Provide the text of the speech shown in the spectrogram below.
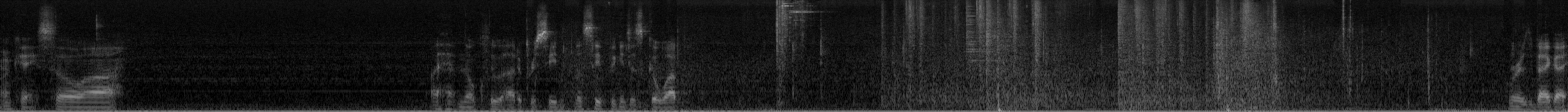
Okay, so uh I have no clue how to proceed. Let's see if we can just go up. Where is the bad guy?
